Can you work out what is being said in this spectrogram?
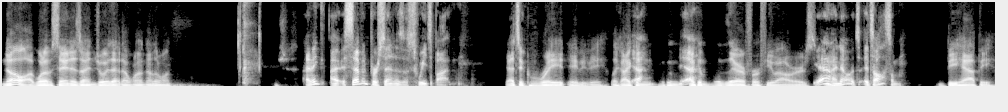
No, I- what I'm saying is I enjoy that and I want another one. I think seven percent is a sweet spot. That's a great ABV. Like I Yeah. can, I can Yeah. I can live there for a few hours. Yeah, and I know it's it's awesome. Be happy.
